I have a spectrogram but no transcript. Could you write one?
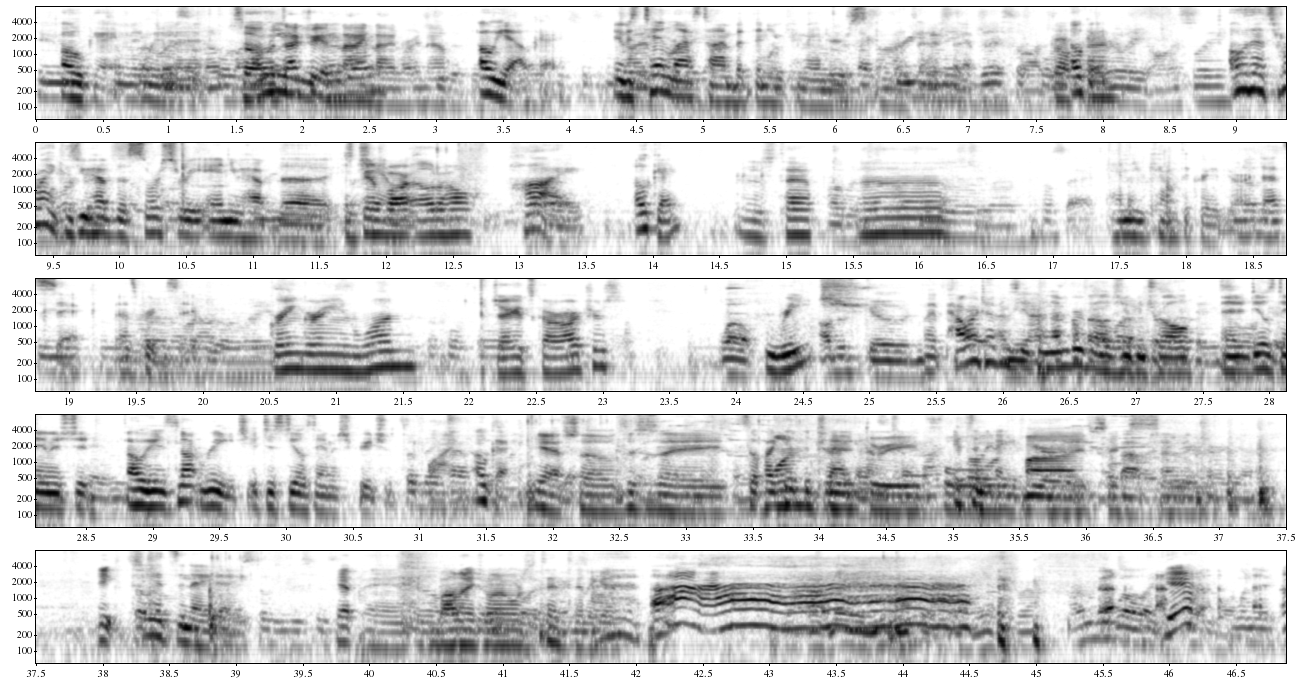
Use it better. Two Okay, to make wait a this minute. four. So it's actually a are 9 you 9 right now. Oh yeah, okay. It was ten last time, but then your commanders. Three to make this a four. Okay. Really, honestly. Oh, that's right, because you have the sorcery and you have the Skinbar enchantment. Elder Hall. Hi. Okay. Just tap. Uh, What's that? And you count the graveyard. That's sick. That's pretty sick. green, green, 1. Jagged Scar Archers. Well, Reach. I'll just go. But power I- tap I is mean, equal number of thought elves you control, for other things, and it deals damage to. in. Oh, it's not reach. It just deals damage to creatures that fly. Okay. Yeah, so this is a So if I get the 2, dragon, 3, it's an 4, eight. 5, 6, About 7, turn, yeah. 8. See, it's an eight eight. Still use his. Yep, and Abomination Runner was 10 10 again. Ah! Uh, Yeah.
